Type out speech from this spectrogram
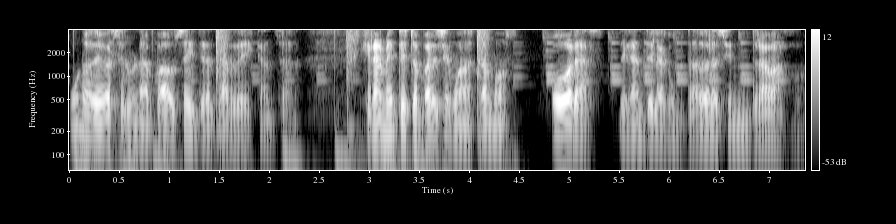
uno debe hacer una pausa y tratar de descansar. Generalmente esto aparece cuando estamos horas delante de la computadora haciendo un trabajo.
